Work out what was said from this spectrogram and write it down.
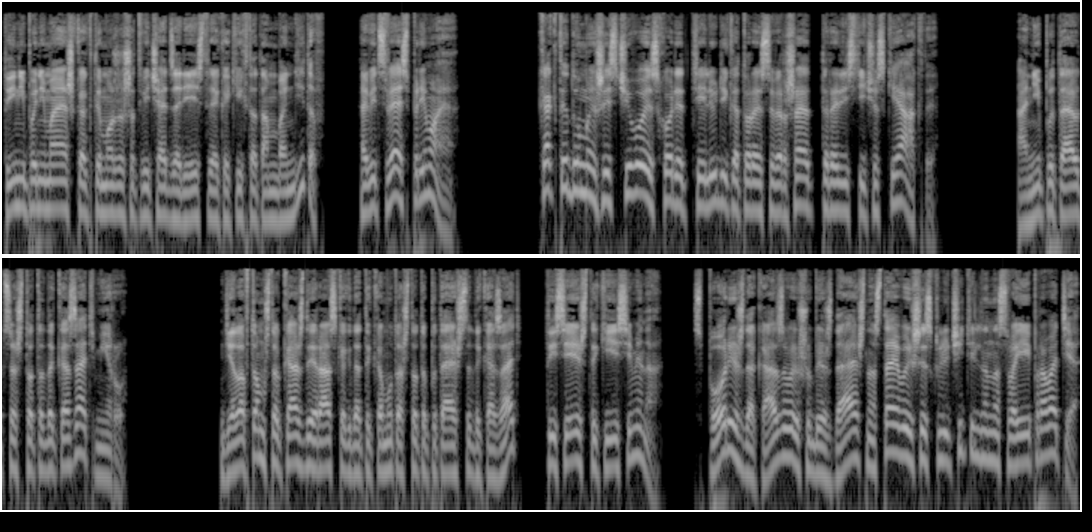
Ты не понимаешь, как ты можешь отвечать за действия каких-то там бандитов? А ведь связь прямая. Как ты думаешь, из чего исходят те люди, которые совершают террористические акты? Они пытаются что-то доказать миру. Дело в том, что каждый раз, когда ты кому-то что-то пытаешься доказать, ты сеешь такие семена. Споришь, доказываешь, убеждаешь, настаиваешь исключительно на своей правоте.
